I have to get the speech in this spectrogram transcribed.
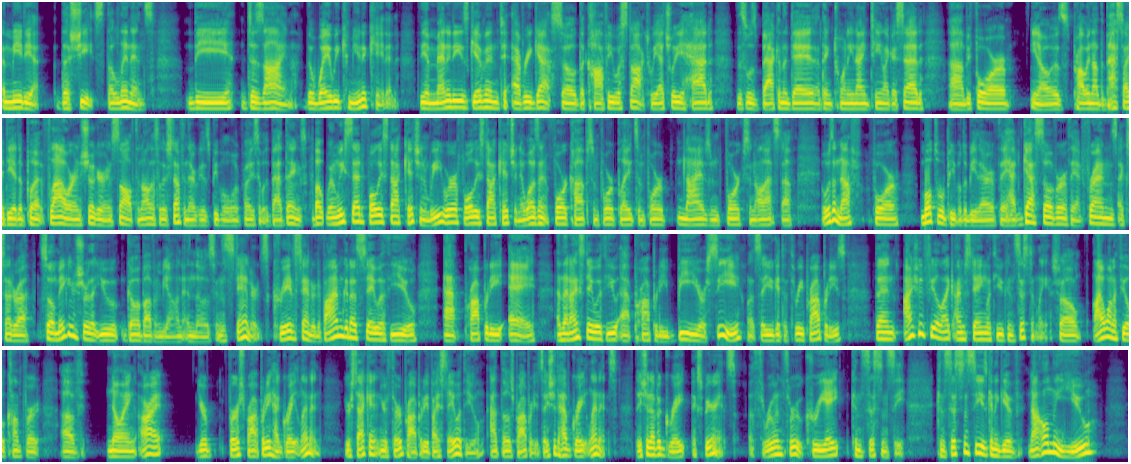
Immediate, the sheets, the linens, the design, the way we communicated, the amenities given to every guest. So the coffee was stocked. We actually had this was back in the day, I think 2019, like I said, uh, before you know, it was probably not the best idea to put flour and sugar and salt and all this other stuff in there because people will replace it with bad things. But when we said fully stocked kitchen, we were a fully stocked kitchen. It wasn't four cups and four plates and four knives and forks and all that stuff. It was enough for multiple people to be there if they had guests over, if they had friends, etc. So making sure that you go above and beyond in those and standards. Create a standard. If I'm going to stay with you at property A and then I stay with you at property B or C, let's say you get to 3 properties, then I should feel like I'm staying with you consistently. So I want to feel comfort of knowing, all right, your first property had great linen. Your second and your third property, if I stay with you at those properties, they should have great linens. They should have a great experience through and through. Create consistency. Consistency is going to give not only you,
